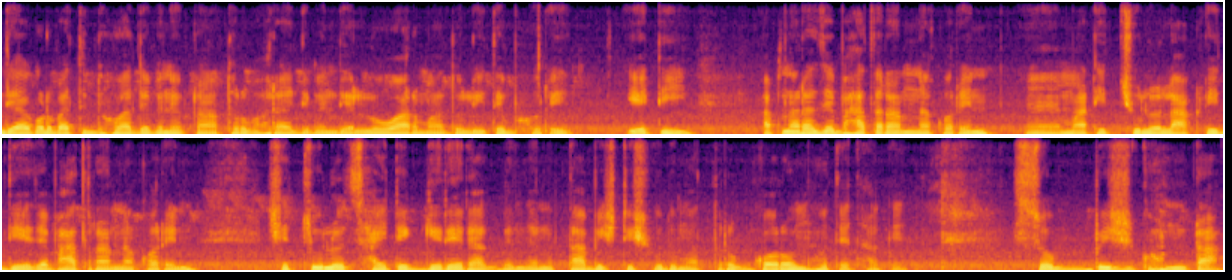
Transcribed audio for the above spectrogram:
দেয়া করবাতি ধোয়া দেবেন, একটু আতর ভরাই দেবেন, দিয়ে লোয়ার মাদলিতে ভরে এটি আপনারা যে ভাত রান্না করেন মাটির চুলো লাকড়ি দিয়ে যে ভাত রান্না করেন, সে চুলোর সাইডে গেড়ে রাখবেন যেন তাবিজটি শুধুমাত্র গরম হতে থাকে। চব্বিশ ঘণ্টা,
